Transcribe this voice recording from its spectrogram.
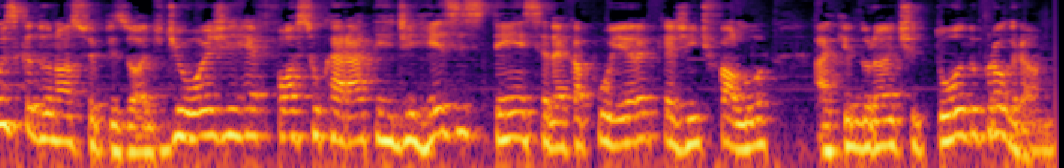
música do nosso episódio de hoje reforça o caráter de resistência da capoeira que a gente falou aqui durante todo o programa.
